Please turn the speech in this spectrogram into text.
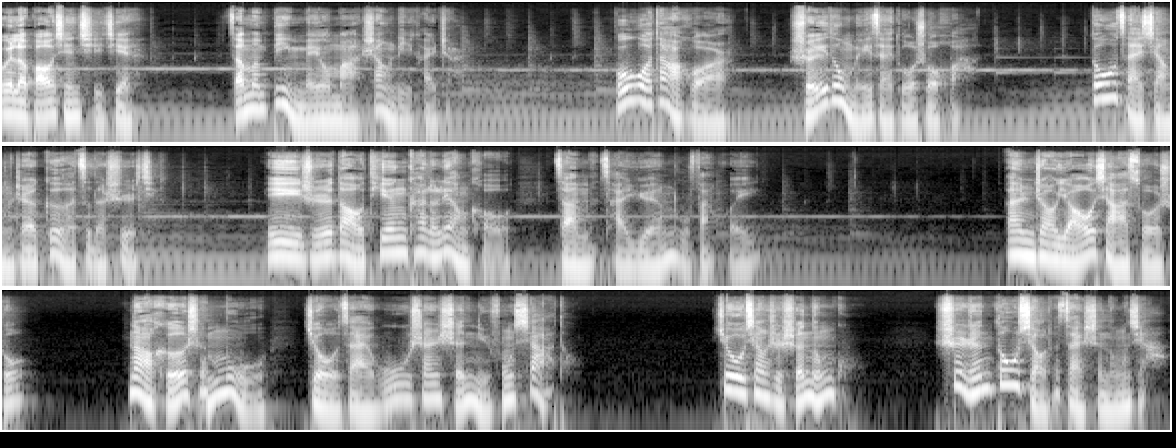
为了保险起见，咱们并没有马上离开这儿。不过大伙儿谁都没再多说话，都在想着各自的事情。一直到天开了亮口，咱们才原路返回。按照姚夏所说，那河神墓就在巫山神女峰下头，就像是神农谷，世人都晓得在神农架，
